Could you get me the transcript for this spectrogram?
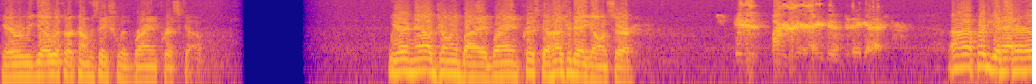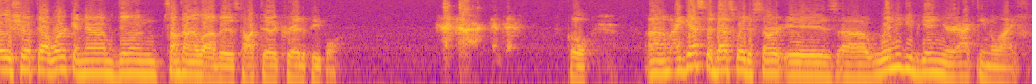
here we go with our conversation with Brian Prisco. We are now joined by Brian Prisco. How's your day going, sir? It is hungry. How you doing today, guys? Uh, pretty good. Had an early shift at work, and now I'm doing something I love: is talk to creative people. Cool. Um, I guess the best way to start is uh, when did you begin your acting life?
